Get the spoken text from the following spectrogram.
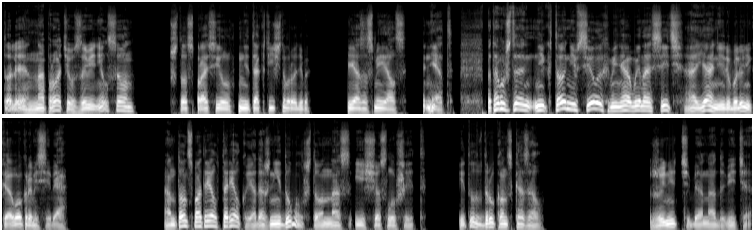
то ли, напротив, завинился он, что спросил не тактично вроде бы. Я засмеялся. «Нет, потому что никто не в силах меня выносить, а я не люблю никого, кроме себя». Антон смотрел в тарелку, я даже не думал, что он нас еще слушает. И тут вдруг он сказал. «Женить тебя надо, Витя.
